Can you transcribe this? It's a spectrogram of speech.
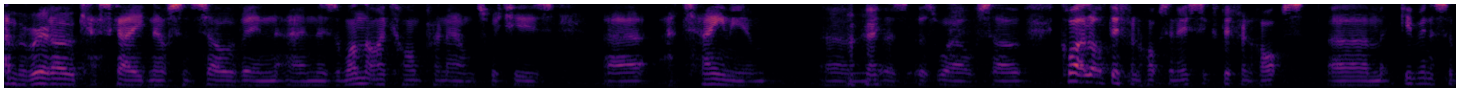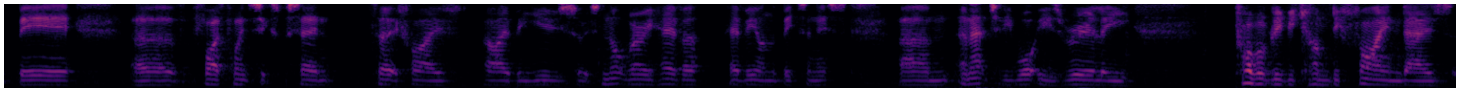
Amarillo, Cascade, Nelson Sauvin, and there's the one that I can't pronounce, which is uh, Ahtanum. Um, Okay. as, as well, so quite a lot of different hops in here. Six different hops, um, giving us a beer of five point six percent, 35 IBUs, so it's not very heavy, heavy on the bitterness. Um, and actually, what is really probably become defined as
